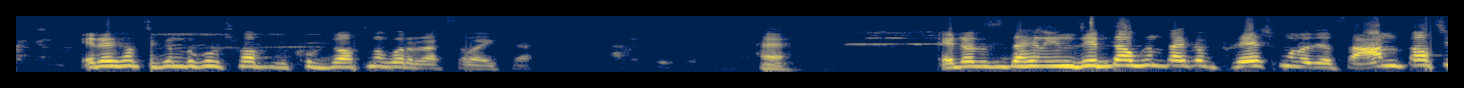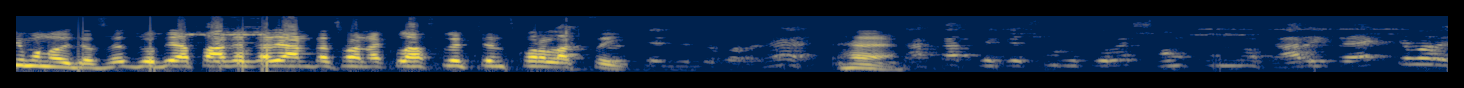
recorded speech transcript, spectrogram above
থাকে না। এটাই হচ্ছে কিন্তু খুব সব খুব যত্ন করে রাখছে বাইকটা। এটা হচ্ছে দেখেন ইঞ্জিনটাও কিন্তু একদম ফ্রেশ মনে হচ্ছে আনটাচই মনে হচ্ছে যদি আগের গাড়ি আনটাচ হয় না ক্লাস প্লেট চেঞ্জ করা পারে, হ্যাঁ। হ্যাঁ। চাকা থেকে শুরু করে সম্পূর্ণ গাড়িটা একেবারে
